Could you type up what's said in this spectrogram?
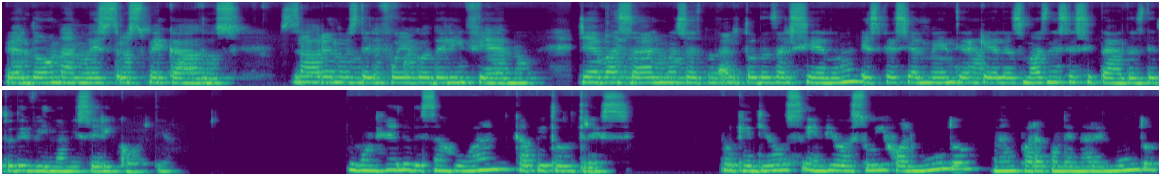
perdona nuestros pecados, líbranos del fuego del infierno, lleva almas a, todas al cielo, especialmente aquellas más necesitadas de tu divina misericordia. Evangelio de San Juan, capítulo 3. Porque Dios envió a su Hijo al mundo no para condenar el mundo,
